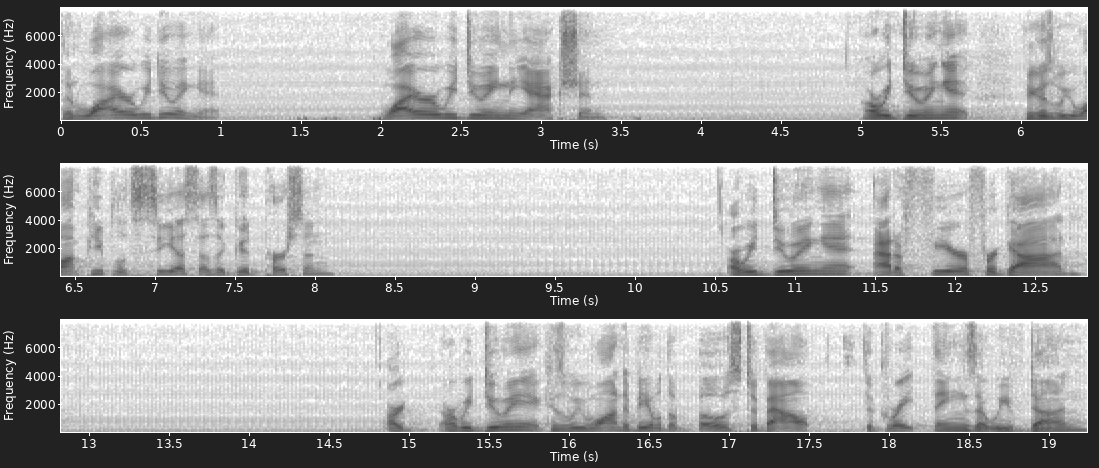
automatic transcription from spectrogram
then why are we doing it? Why are we doing the action? Are we doing it because we want people to see us as a good person? Are we doing it out of fear for God? Are, are we doing it because we want to be able to boast about the great things that we've done?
